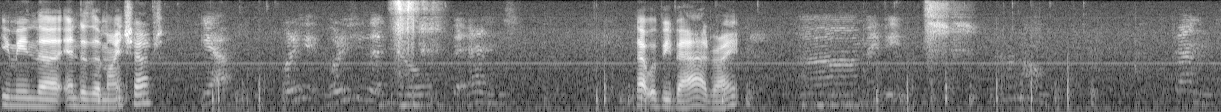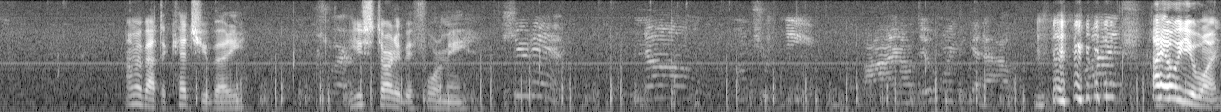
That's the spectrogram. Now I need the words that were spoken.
You mean the end of the mine shaft? Yeah. What if he, what if he said no, the end? That would be bad, right? Uh, maybe. I don't know. Depends. I'm about to catch you, buddy. You started before me. Shoot him. No, don't shoot me. Fine, I'll do it when you get out. I owe you one.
